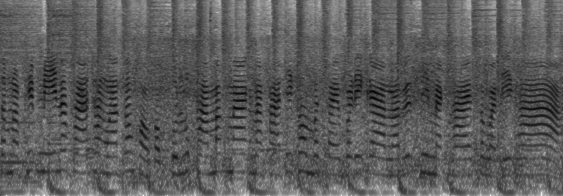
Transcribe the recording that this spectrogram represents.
สำหรับคลิปนี้นะคะ ทางร้านต้องขอขอบคุณลูกค้ามาก ๆนะคะ ที่เข้ามาใช้บริการร้านเอสซีแมคไทยสวัสดีค่ะ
